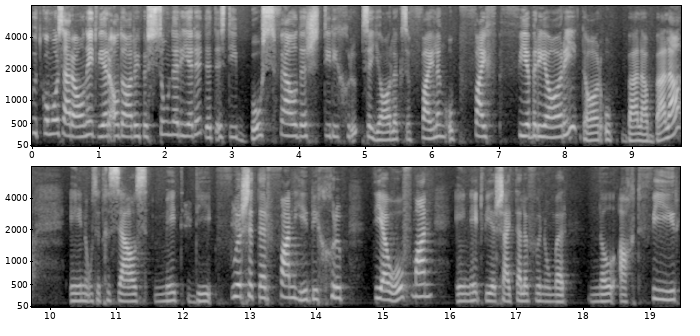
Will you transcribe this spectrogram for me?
Goed, kom ons herhaal net weer al daardie besonderhede. Dit is die Bosvelder Studiegroep se jaarlikse veiling op 5 Februarie daar op Bella Bella en ons het gesels met die voorsitter van hierdie groep, Theo Hofman en net weer sy telefoonnommer 084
